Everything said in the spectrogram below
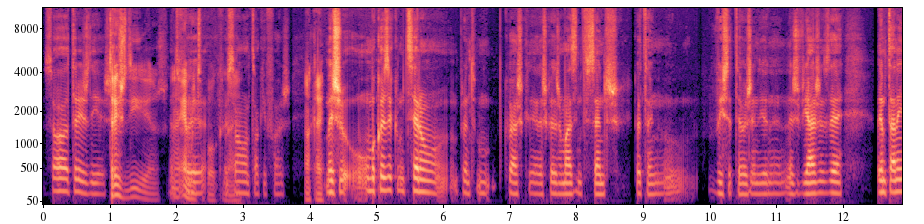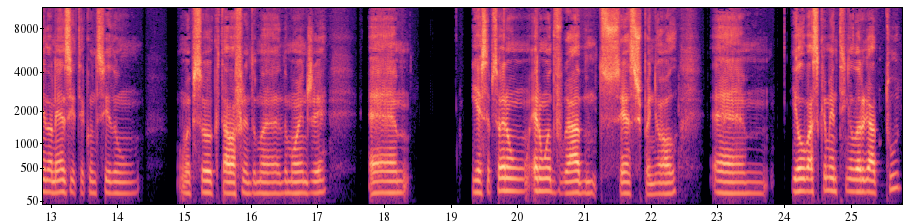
Só três dias. Três dias. Portanto, é foi- muito pouco, Foi não é? só um toque e foge. Ok. Mas uma coisa que me disseram, pronto, que eu acho que é das coisas mais interessantes que eu tenho visto até hoje em dia na- nas viagens é lembro-me estar na Indonésia e ter conhecido um- uma pessoa que estava à frente de uma, de uma ONG ehm, e essa pessoa era um, era um advogado de sucesso espanhol ehm, e ele basicamente tinha largado tudo,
